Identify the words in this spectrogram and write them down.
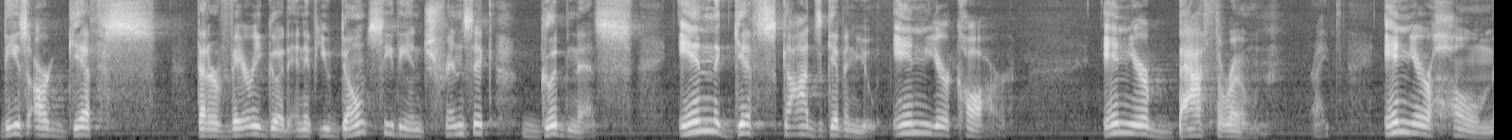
These are gifts that are very good and if you don't see the intrinsic goodness in the gifts God's given you, in your car, in your bathroom, right? In your home,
